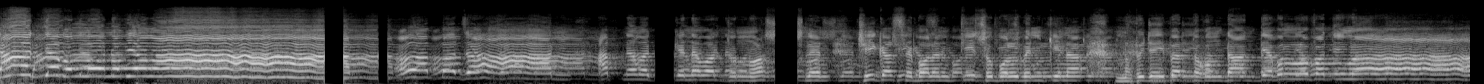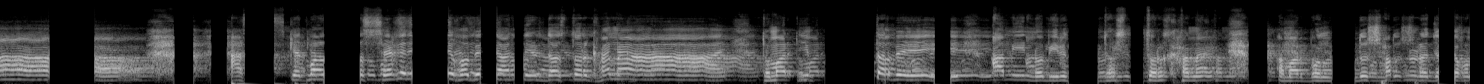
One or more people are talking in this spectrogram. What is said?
ডাক দিয়ে বলল, নবী আমার আমাকে নেওয়ার জন্য আসলেন। ঠিক আছে, বলেন কিছু বলবেন কিনা? নবী এইবার তখন ডাক দিয়ে বলল, ফাতিমা, আজকে তোমার হবে আলীর দস্তরখানায়। তোমার তবে আমি নবীর দস্তরখানায়। আমার বন্ধু স্বপ্নটা যখন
